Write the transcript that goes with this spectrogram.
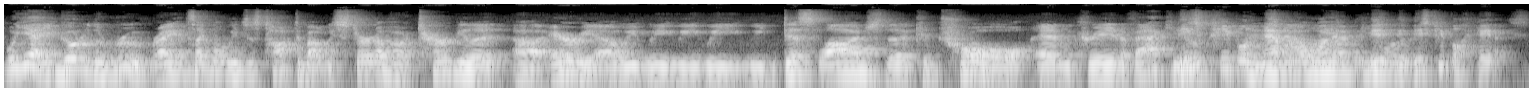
Well, yeah, you go to the root, right? It's like what we just talked about. We stirred up a turbulent uh, area. We, we, we, we, we dislodged the control and we created a vacuum. These people never want to. people- These, these people hate us.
